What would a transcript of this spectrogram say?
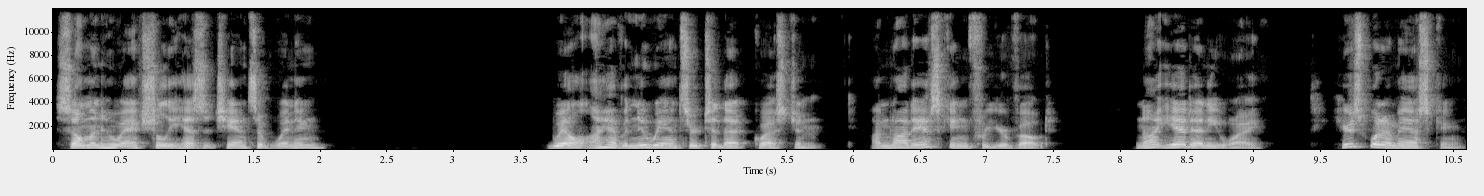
someone who actually has a chance of winning? Well, I have a new answer to that question. I'm not asking for your vote. Not yet, anyway. Here's what I'm asking.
